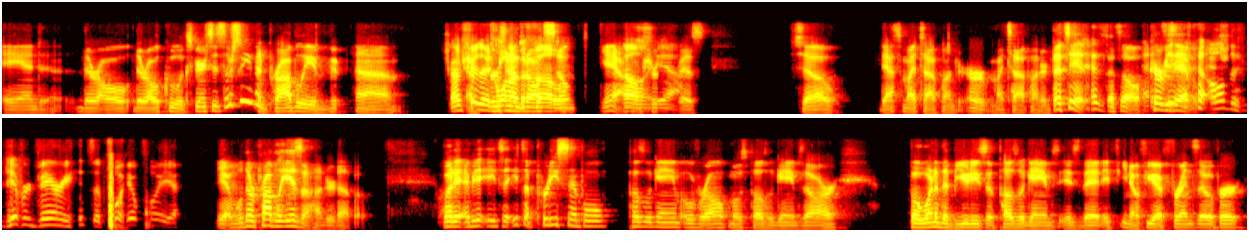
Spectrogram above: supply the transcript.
and they're all they're all cool experiences. There's even probably a, um, I'm sure there's one on of the phone. sale. Yeah, Oh, I'm sure yeah. there is. So that's my top hundred or my top hundred. That's it. That's all. That's Kirby's it. Avalanche. All the different variants of Puyo Puyo. Yeah, well, there probably is a hundred of them. But it, I mean, it's a, it's a pretty simple puzzle game overall. Most puzzle games are. But one of the beauties of puzzle games is that if you know if you have friends over,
